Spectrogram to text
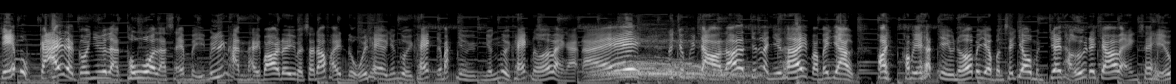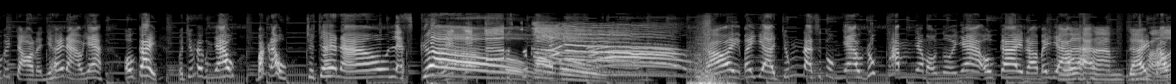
Chém một cái là coi như là thua là sẽ bị biến thành thầy body Và sau đó phải đuổi theo những người khác để bắt những, những người khác nữa các bạn ạ. Đấy Nói chung cái trò đó chính là như thế. Và bây giờ thôi không giải thích nhiều nữa. Bây giờ mình sẽ vô mình chơi thử để cho các bạn sẽ hiểu cái trò này như thế nào nha. Ok và chúng ta cùng nhau bắt đầu. Trò chơi nào. Let's go. Rồi bây giờ chúng ta sẽ cùng nhau rút thăm nha mọi người nha. Ok rồi bây giờ là để Phong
